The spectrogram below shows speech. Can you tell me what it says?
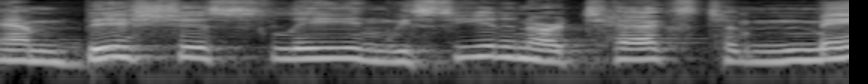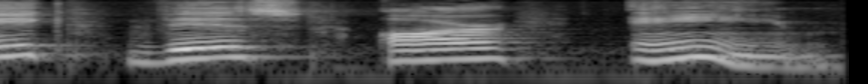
ambitiously, and we see it in our text, to make this our aim.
